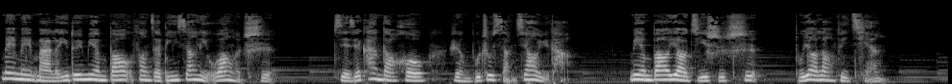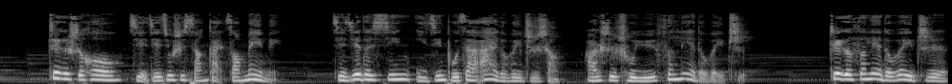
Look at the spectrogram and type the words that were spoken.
妹妹买了一堆面包放在冰箱里忘了吃。姐姐看到后，忍不住想教育她：“面包要及时吃，不要浪费钱。”这个时候，姐姐就是想改造妹妹。姐姐的心已经不在爱的位置上，而是处于分裂的位置。这个分裂的位置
